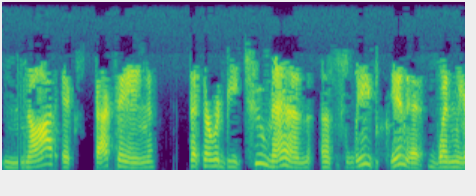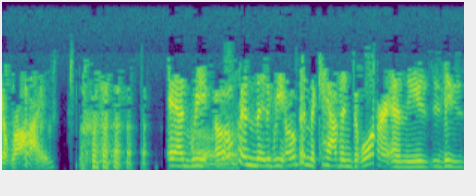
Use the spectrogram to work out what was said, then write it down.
not expecting that there would be two men asleep in it when we arrived. And we Oh, opened the we opened the cabin door and these these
